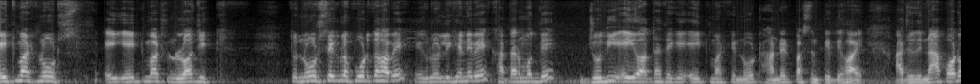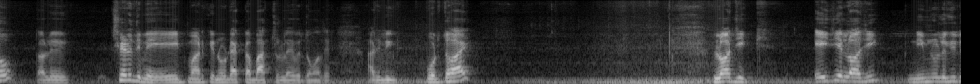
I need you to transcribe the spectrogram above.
এইট মার্ক নোটস এই এইট মার্কস লজিক তো নোটস এগুলো পড়তে হবে, এগুলো লিখে নেবে খাতার মধ্যে। যদি এই অধ্যায় থেকে এইট মার্কের নোট হান্ড্রেড পার্সেন্ট পেতে হয়, আর যদি না পড়ো, তাহলে ছেড়ে দেবে এইট মার্কের নোট একটা বাদ চলে যাবে তোমাদের। আর যদি পড়তে হয় লজিক এই যে লজিক নিম্নলিখিত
